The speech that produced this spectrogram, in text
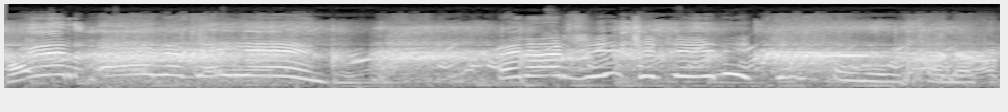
Hayır öyle değil. Enerji içeceğini içeceğiz onu salak.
